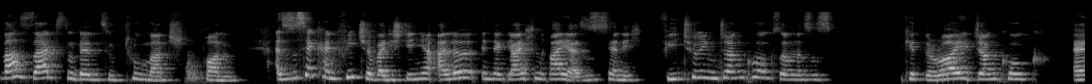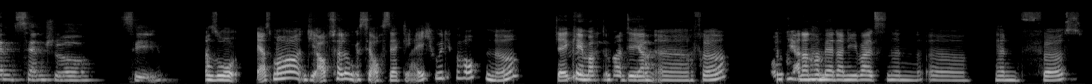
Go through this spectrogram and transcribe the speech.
Was sagst du denn zu Too Much von? Also es ist ja kein Feature, weil die stehen ja alle in der gleichen Reihe. Also es ist ja nicht featuring Jungkook, sondern es ist Kid Leroy, Jungkook and Central C. Also erstmal, die Aufteilung ist ja auch sehr gleich, würde ich behaupten, ne? JK Mhm, macht immer den ja. äh, Refrain und die anderen Mhm. haben ja dann jeweils einen, äh, einen Verse,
